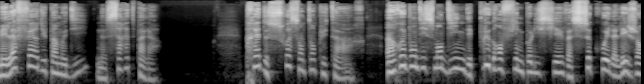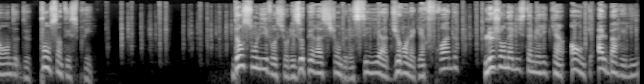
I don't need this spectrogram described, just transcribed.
Mais l'affaire du pain maudit ne s'arrête pas là. Près de 60 ans plus tard, un rebondissement digne des plus grands films policiers va secouer la légende de Pont-Saint-Esprit. Dans son livre sur les opérations de la CIA durant la guerre froide, le journaliste américain Hank Albarelli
